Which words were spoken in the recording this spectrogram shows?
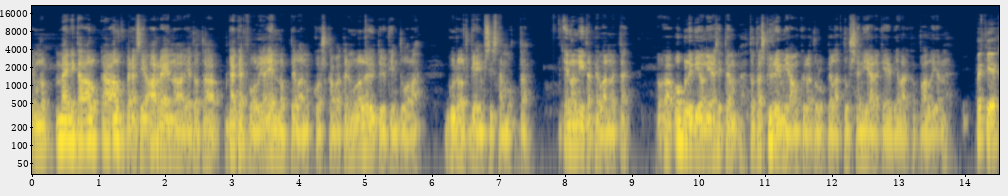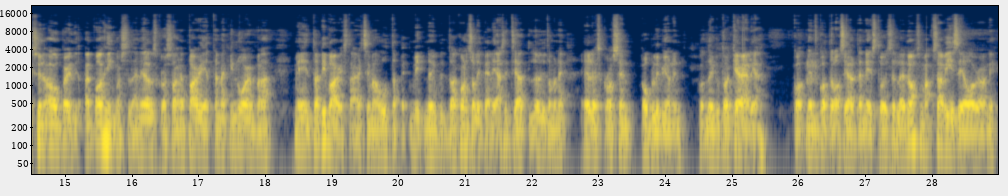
Ja mun, mä en niitä al- alkuperäisiä areenaa ja tota Daggerfallia en ole pelannut koskaan, vaikka ne mulla löytyykin tuolla Good Old Gamesista, mutta en ole niitä pelannut. Että Oblivionia ja sitten tota Skyrimia on kyllä tullut pelattua sen jälkeen vielä aika paljon. Mäkin eksyin alunperin vahingossa tämän Elder pari, että mäkin nuorempana menin tuota Divarista etsimään uutta tuota konsolipeliä, ja sitten sieltä löytyi tämmöinen Elder Scrollsin Oblivionin niin tuo keräilijä mm. kotelo sieltä, niin tuli silleen, no se maksaa 5 euroa, niin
